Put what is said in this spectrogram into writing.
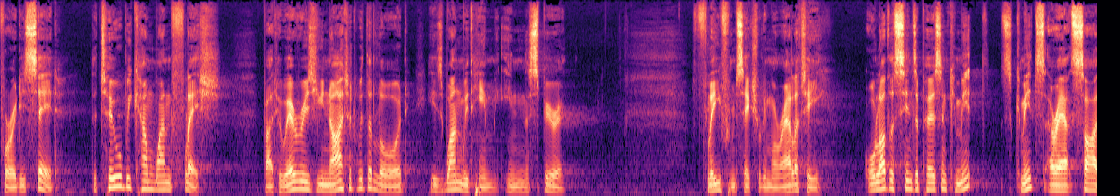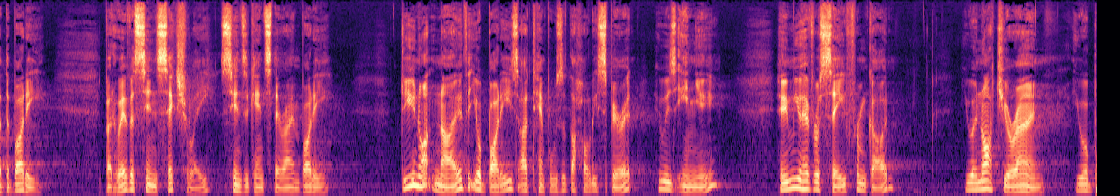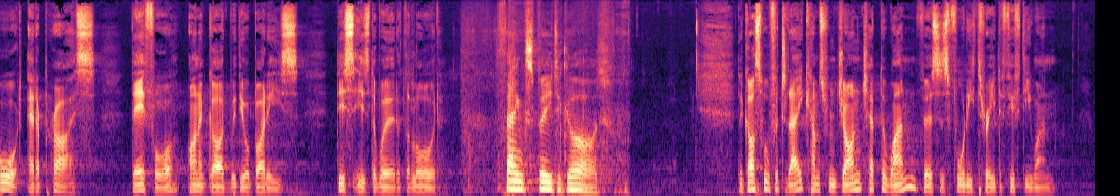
For it is said, The two will become one flesh, but whoever is united with the Lord is one with him in the Spirit. Flee from sexual immorality. All other sins a person commits, commits are outside the body, but whoever sins sexually sins against their own body. Do you not know that your bodies are temples of the Holy Spirit who is in you, whom you have received from God? You are not your own, you were bought at a price. Therefore, honour God with your bodies. This is the word of the Lord. Thanks be to God. The gospel for today comes from John chapter 1, verses 43 to 51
